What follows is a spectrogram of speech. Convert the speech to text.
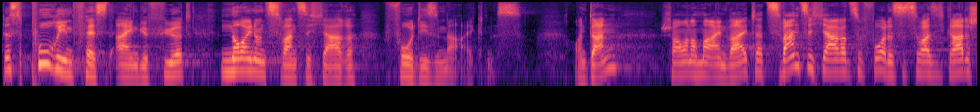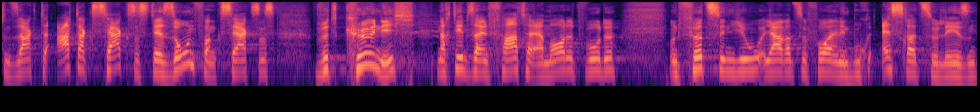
das Purimfest eingeführt, 29 Jahre vor diesem Ereignis. Und dann schauen wir noch mal einen weiter. 20 Jahre zuvor, das ist so, was ich gerade schon sagte, Artaxerxes, der Sohn von Xerxes, wird König, nachdem sein Vater ermordet wurde und 14 Jahre zuvor in dem Buch Esra zu lesen,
